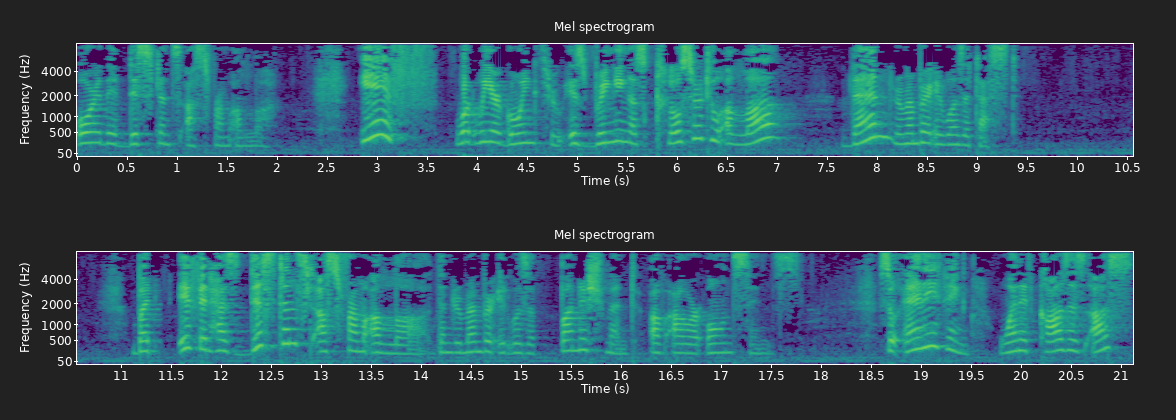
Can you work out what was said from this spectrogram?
or they distance us from Allah. If what we are going through is bringing us closer to Allah, then remember it was a test. But if it has distanced us from Allah, then remember it was a punishment of our own sins. So anything, when it causes us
